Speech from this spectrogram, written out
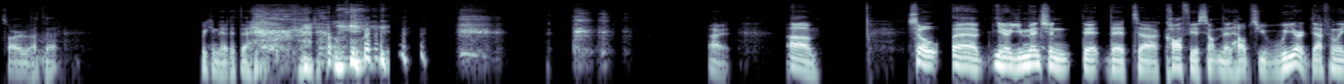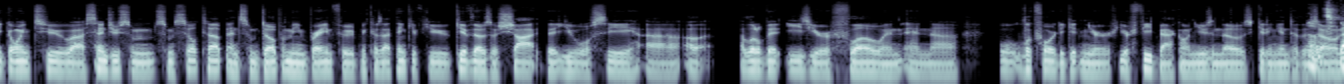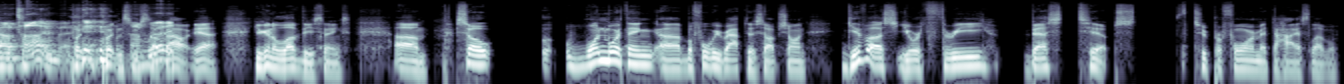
Sorry about that. We can edit that, that out. All right. Um, so, uh, you know, you mentioned that that uh, coffee is something that helps you. We are definitely going to uh, send you some some CILTEP and some dopamine brain food because I think if you give those a shot, that you will see uh, a, a, little bit easier flow and and uh, we'll look forward to getting your your feedback on using those, getting into the oh, zone. It's about time. Put, putting some stuff ready. out. Yeah, you're gonna love these things. Um, so one more thing uh, before we wrap this up, Sean. Give us your three best tips to perform at the highest level.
